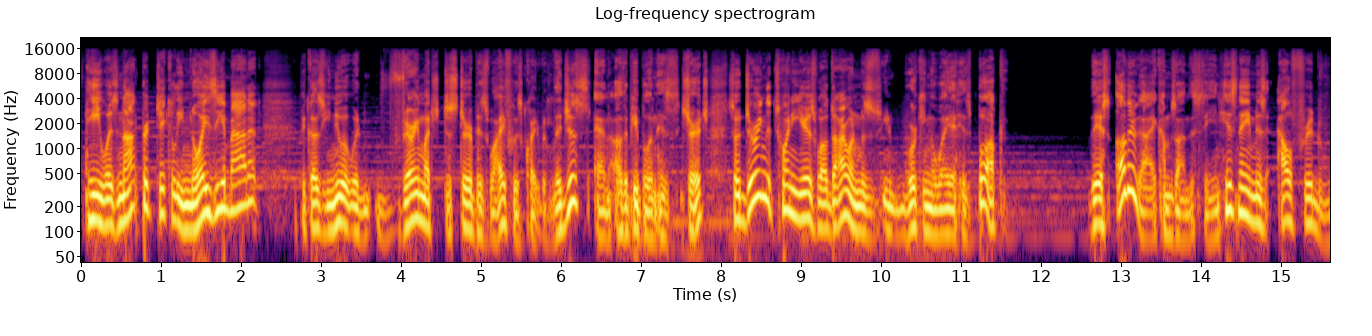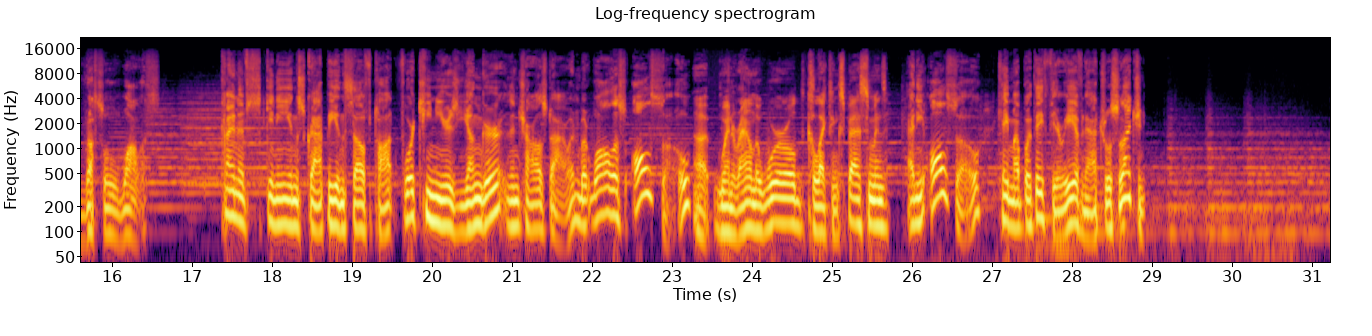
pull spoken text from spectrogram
He was not particularly noisy about it because he knew it would very much disturb his wife, who was quite religious, and other people in his church. So during the 20 years while Darwin was you know, working away at his book, this other guy comes on the scene. His name is Alfred Russel Wallace. Kind of skinny and scrappy and self taught, 14 years younger than Charles Darwin, but Wallace also uh, went around the world collecting specimens. And he also came up with a theory of natural selection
